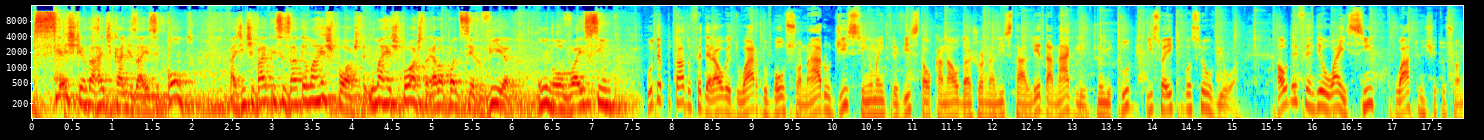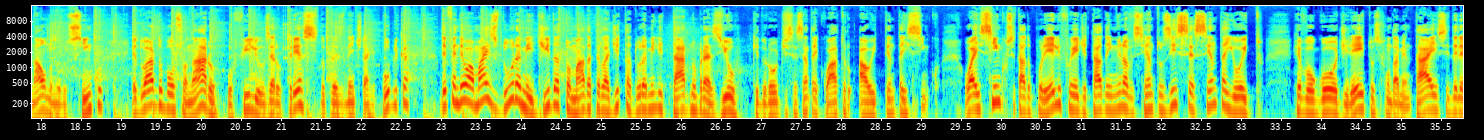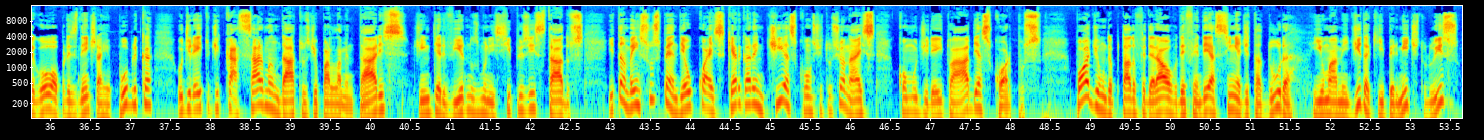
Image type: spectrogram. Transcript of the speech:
Se a esquerda radicalizar esse ponto, a gente vai precisar ter uma resposta. E uma resposta, ela pode ser via um novo AI-5. O deputado federal Eduardo Bolsonaro disse em uma entrevista ao canal da jornalista Leda Nagli no YouTube, isso aí que você ouviu, ó. Ao defender o AI-5, o ato institucional número 5, Eduardo Bolsonaro, o filho 03 do presidente da República, defendeu a mais dura medida tomada pela ditadura militar no Brasil, que durou de 64 a 85. O AI-5, citado por ele, foi editado em 1968. Revogou direitos fundamentais e delegou ao presidente da República o direito de caçar mandatos de parlamentares, de intervir nos municípios e estados, e também suspendeu quaisquer garantias constitucionais, como o direito a habeas corpus. Pode um deputado federal defender assim a ditadura e uma medida que permite tudo isso?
